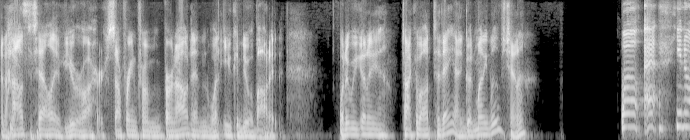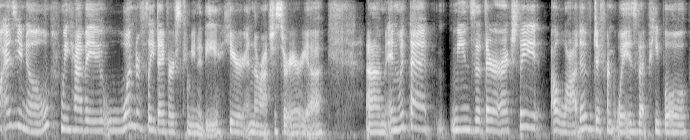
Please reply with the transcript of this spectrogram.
and how yes. to tell if you are suffering from burnout and what you can do about it. What are we going to talk about today on Good Money Moves, Jenna? Well, uh, you know, as you know, we have a wonderfully diverse community here in the Rochester area. Um, and with that means that there are actually a lot of different ways that people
